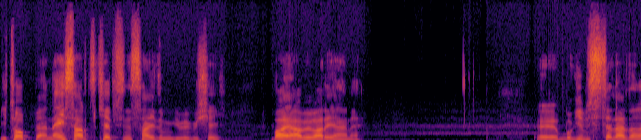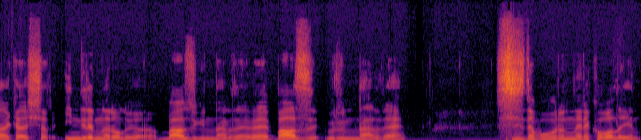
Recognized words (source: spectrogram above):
İtopya neyse artık hepsini saydığım gibi bir şey. Bayağı bir var yani. Eee, bu gibi sitelerden arkadaşlar indirimler oluyor bazı günlerde ve bazı ürünlerde. Siz de bu ürünleri kovalayın.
